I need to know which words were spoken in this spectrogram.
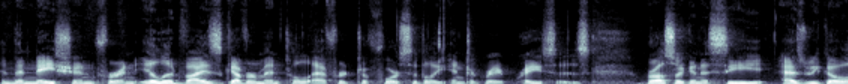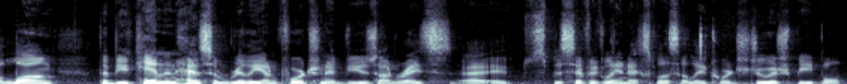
in the nation for an ill advised governmental effort to forcibly integrate races. We're also going to see as we go along that Buchanan has some really unfortunate views on race, uh, specifically and explicitly towards Jewish people.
